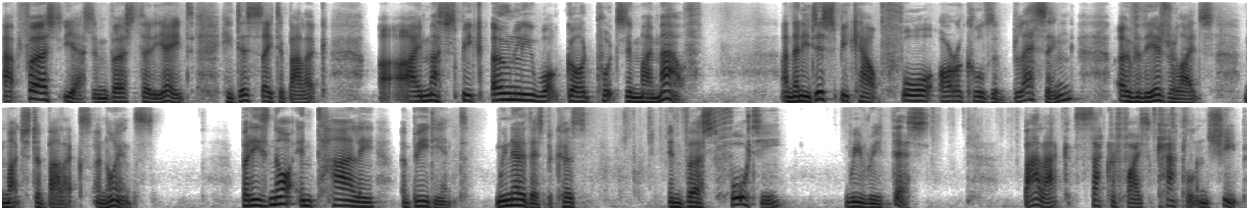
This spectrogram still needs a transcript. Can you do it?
At first, yes, in verse 38, he does say to Balak, I must speak only what God puts in my mouth. And then he does speak out four oracles of blessing over the Israelites, much to Balak's annoyance. But he's not entirely obedient. We know this because in verse 40, we read this Balak sacrificed cattle and sheep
